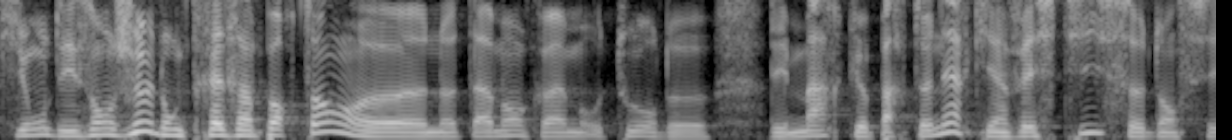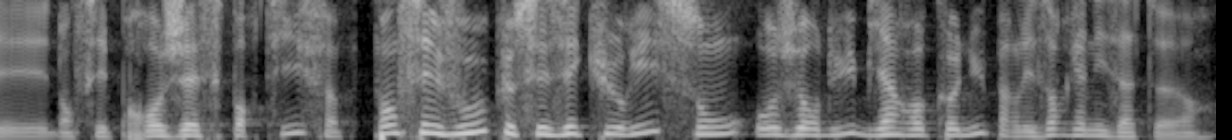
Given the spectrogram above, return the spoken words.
qui ont des enjeux donc très importants, euh, notamment quand même autour de, des marques partenaires qui investissent dans ces, dans ces projets sportifs. Pensez-vous que ces écuries sont aujourd'hui bien reconnues par les organisateurs?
